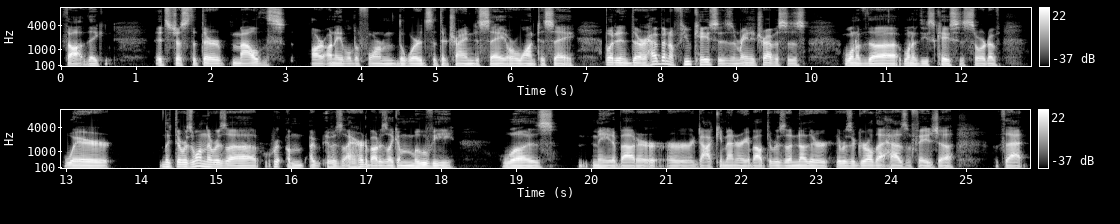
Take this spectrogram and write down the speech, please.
thought. They, it's just that their mouths are unable to form the words that they're trying to say or want to say. But in, there have been a few cases, and Randy Travis is one of the one of these cases, sort of, where like there was one, there was a, um, it was I heard about was like a movie was made about it or, documentary about there was another there was a girl that has aphasia that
